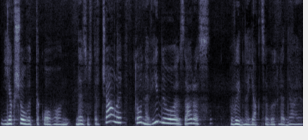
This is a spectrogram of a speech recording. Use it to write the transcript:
Якщо ви такого не зустрічали, то на відео зараз видно, як це виглядає.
